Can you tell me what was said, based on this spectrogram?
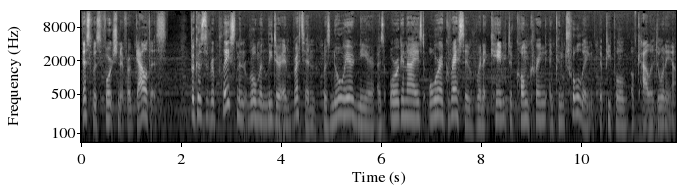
this was fortunate for Galdus, because the replacement Roman leader in Britain was nowhere near as organised or aggressive when it came to conquering and controlling the people of Caledonia.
